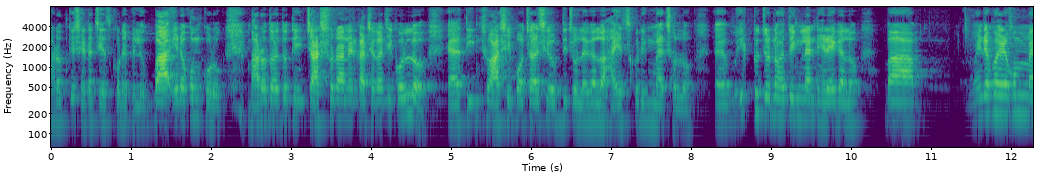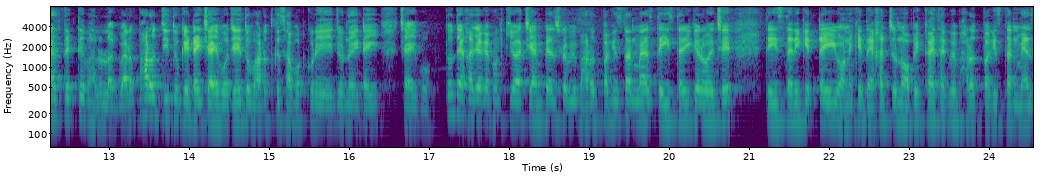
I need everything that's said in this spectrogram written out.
ভারতকে সেটা চেস করে ফেলুক বা এরকম করুক। ভারত হয়তো তিন, চারশো রানের কাছাকাছি করল তিনশো আশি, পঁচাশি অবধি চলে গেল হাই স্কোরিং ম্যাচ হলো। একটুর জন্য হয়তো ইংল্যান্ড হেরে গেল বা এরকম এরকম ম্যাচ দেখতে ভালো লাগবে। আর ভারত জিতুক, এটাই চাইব, যেহেতু ভারতকে সাপোর্ট করে এই জন্য এটাই চাইব। তো দেখা যাক এখন কী হয়। Champions trophy Bharat Pakistan match তেইশ তারিখে রয়েছে। তেইশ তারিখেরটাই অনেকে দেখার জন্য অপেক্ষায় থাকবে ভারত পাকিস্তান ম্যাচ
